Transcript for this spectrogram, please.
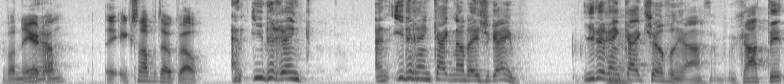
wanneer Ja. dan? Ik, snap het ook wel. En iedereen, en iedereen kijkt naar deze game. Iedereen Ja. kijkt zo van, ja, gaat, dit,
